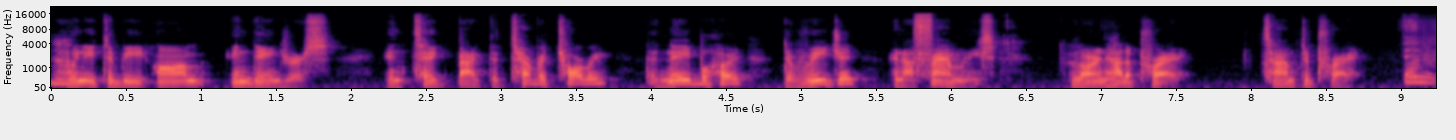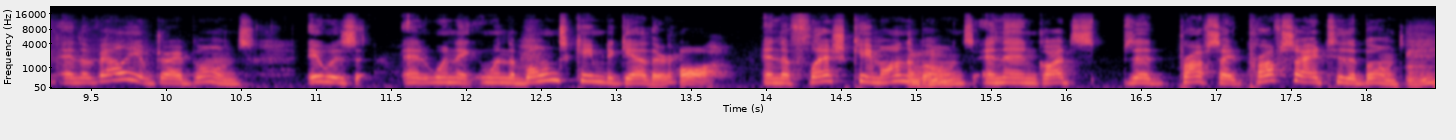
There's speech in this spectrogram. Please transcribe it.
No. We need to be armed and dangerous and take back the territory, the neighborhood, the region, and our families. Learn how to pray. Time to pray. And and the Valley of Dry Bones, it was and when they, when the bones came together Oh, and the flesh came on the Mm-hmm. bones, and then God said, prophesied, prophesied to the bones, Mm-hmm.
